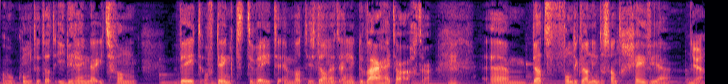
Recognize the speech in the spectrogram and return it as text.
hoe komt het dat iedereen daar iets van weet of denkt te weten? En wat is dan uiteindelijk de waarheid daarachter? Hmm. Ehm, dat vond ik wel een interessant gegeven, ja. Ja.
